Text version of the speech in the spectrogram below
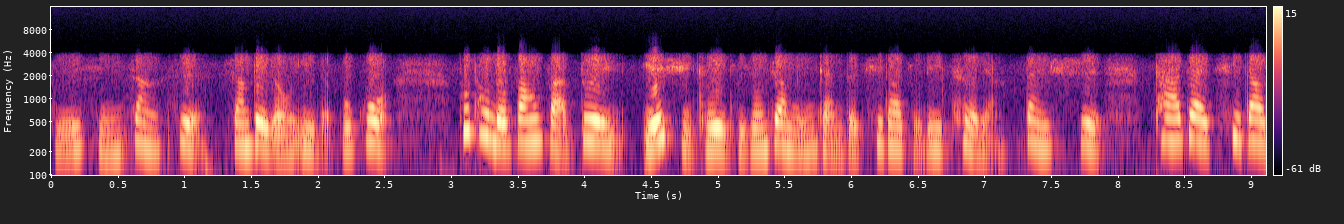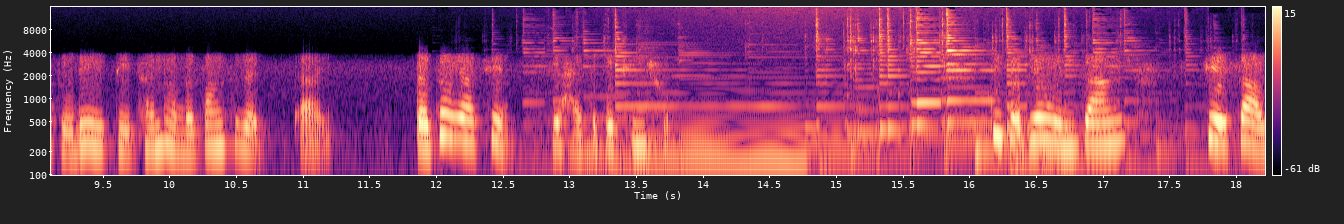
执行上是相对容易的。不过，不同的方法对也许可以提供较敏感的气道阻力测量，但是它在气道阻力比传统的方式的呃。的重要性是还是不清楚。第九篇文章介绍，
